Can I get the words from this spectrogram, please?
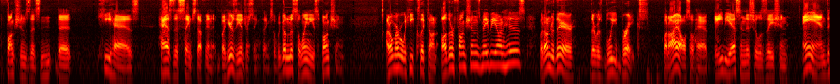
functions that's that he has has this same stuff in it. But here's the interesting thing. So if we go to miscellaneous function, I don't remember what he clicked on. Other functions maybe on his, but under there, there was bleed brakes. But I also have ABS initialization and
